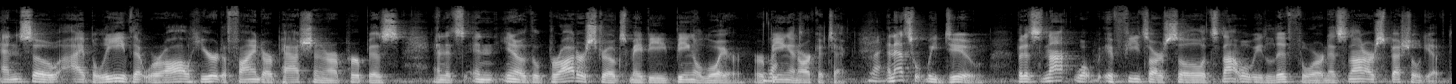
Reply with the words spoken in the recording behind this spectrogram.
And so I believe that we're all here to find our passion and our purpose. And it's, and you know, the broader strokes may be being a lawyer or right. being an architect. Right. And that's what we do. But it's not what it feeds our soul. It's not what we live for, and it's not our special gift.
